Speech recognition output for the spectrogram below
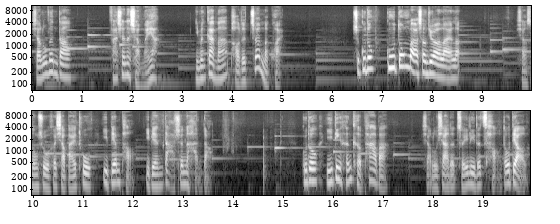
小鹿问道。发生了什么呀？你们干嘛跑得这么快？是咕咚，咕咚马上就要来了！小松鼠和小白兔一边跑一边大声的喊道：“咕咚，一定很可怕吧？”小鹿吓得嘴里的草都掉了，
